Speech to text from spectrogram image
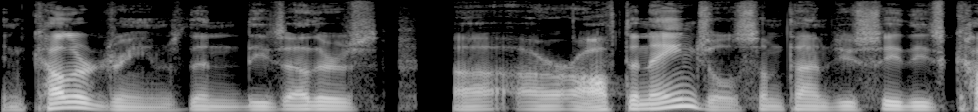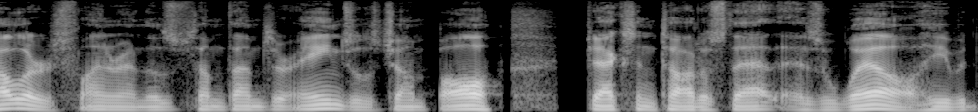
in color dreams. Then these others uh, are often angels. Sometimes you see these colors flying around. Those sometimes they're angels. John Paul Jackson taught us that as well. He would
